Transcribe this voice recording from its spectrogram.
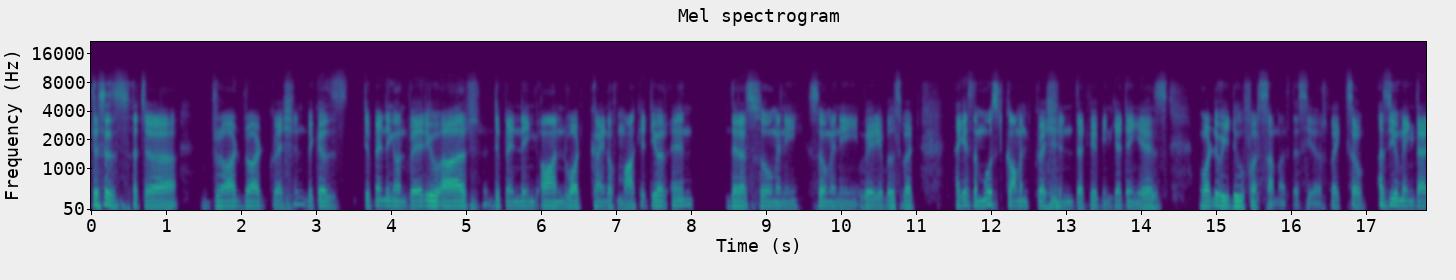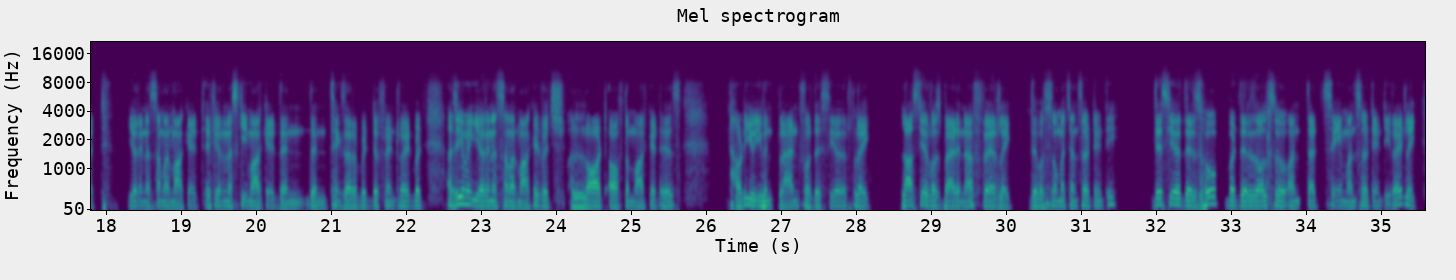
this is such a broad, broad question because depending on where you are, depending on what kind of market you're in, there are so many, so many variables. But I guess the most common question that we've been getting is what do we do for summer this year? Like, so assuming that you're in a summer market, if you're in a ski market, then then things are a bit different, right? But assuming you're in a summer market, which a lot of the market is, how do you even plan for this year? Like last year was bad enough where like there was so much uncertainty. This year there's hope but there is also un- that same uncertainty right? Like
